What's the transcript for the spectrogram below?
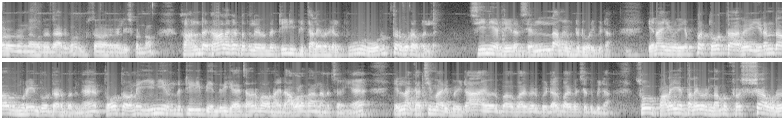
அவர் என்ன ஒரு இதாக இருக்கும் ஒரு புத்தகம் ரிலீஸ் பண்ணோம். ஸோ அந்த காலகட்டத்தில் இருந்த டிடிபி தலைவர்கள் பூ ஒருத்தர் கூட இப்போ இல்லை. சீனியர் லீடர்ஸ் எல்லாமே விட்டுட்டு ஓடி போயிட்டான் ஏன்னா இவர் எப்போ தோத்தாரு? இரண்டாவது முறையும் தோத்தாரு பாருங்க. தோத்த உடனே இனி வந்து டிடிபி எந்திரிக்க சந்திரபாபு நாயுடு அவ்வளோதான் நினச்சவங்க. எல்லாம் கட்சி மாறி போயிட்டான் இவர் ப- பாதி பேர் போயிட்டார் பாதி பேர் செத்து போயிட்டான் ஸோ பழைய தலைவர் இல்லாமல் ஃப்ரெஷ்ஷாக ஒரு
